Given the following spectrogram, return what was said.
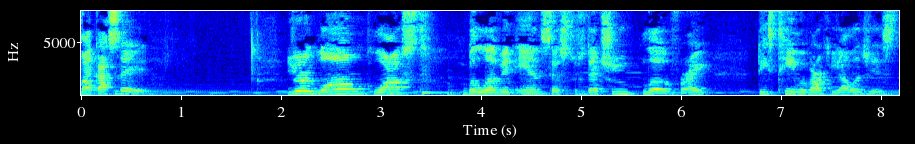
Like I said, your long lost beloved ancestors that you love, right? These team of archaeologists,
